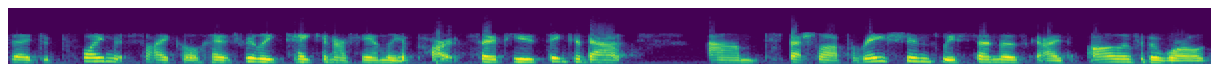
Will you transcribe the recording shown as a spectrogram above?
the deployment cycle has really taken our family apart. So if you think about um, special operations, we send those guys all over the world.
